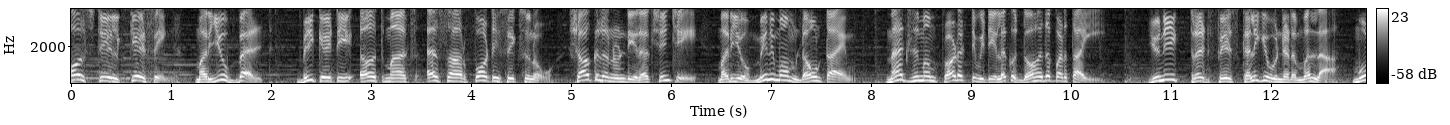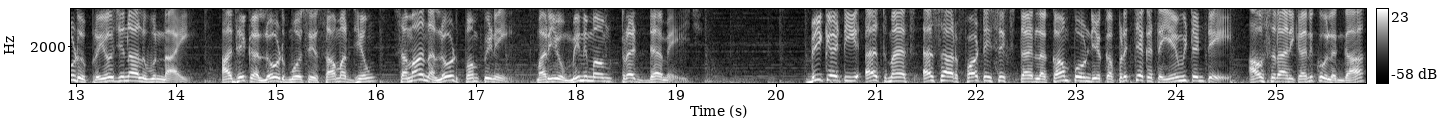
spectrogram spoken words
ఆల్ స్టీల్ కేసింగ్ మరియు belt BKT earth max SR forty సిక్స్ను షాకుల నుండి రక్షించి మరియు మినిమం డౌన్ టైం మ్యాక్సిమం ప్రొడక్టివిటీలకు దోహదపడతాయి. యునిక్ ట్రెడ్ ఫేస్ కలిగి ఉండడం వల్ల మూడు ప్రయోజనాలు ఉన్నాయి. అధిక లోడ్ మోసే సామర్థ్యం సమాన లోడ్ పంపిణీ మరియు minimum tread damage. BKT earth max SR forty six టైర్ల కాంపౌండ్ యొక్క ప్రత్యేకత ఏమిటంటే అవసరానికి అనుకూలంగా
